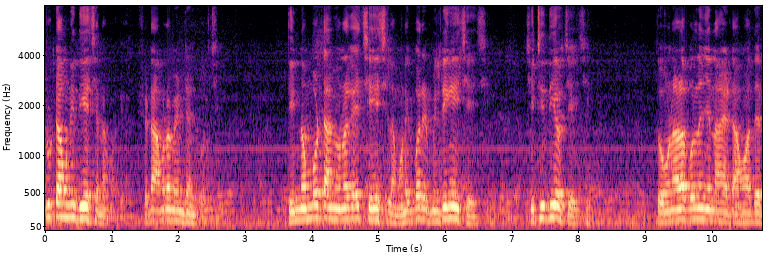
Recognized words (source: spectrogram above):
টুটা উনি দিয়েছেন আমাকে সেটা আমরা মেনটেন করছি। তিন নম্বরটা আমি ওনার কাছে চেয়েছিলাম অনেকবার মিটিংয়েই চেয়েছি চিঠি দিয়েও চেয়েছি। তো ওনারা বললেন যে না এটা আমাদের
